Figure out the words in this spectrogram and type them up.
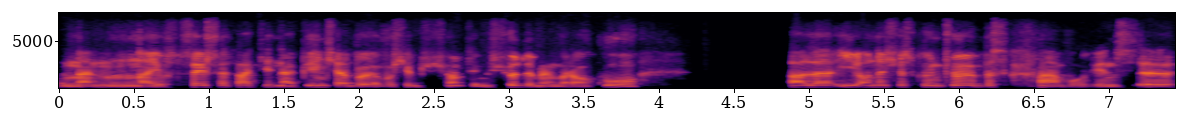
Na, najostrzejsze takie napięcia były w 1987 roku, ale i one się skończyły bezkrwawo, więc y,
